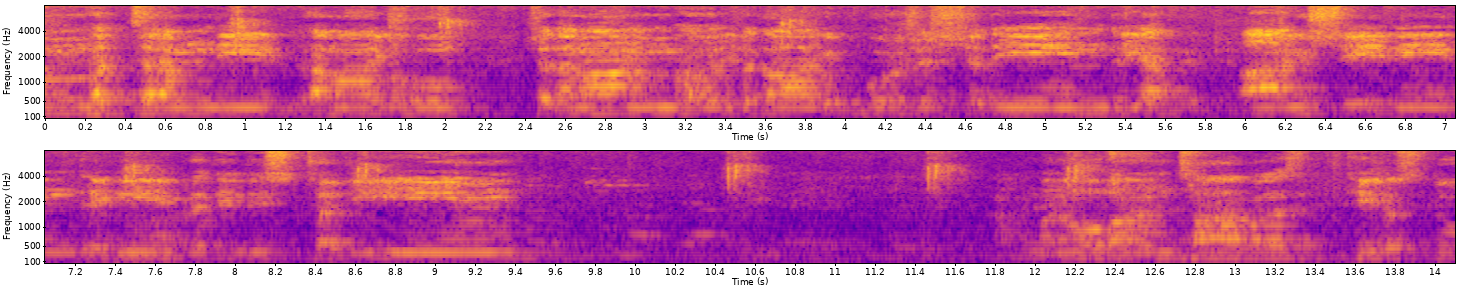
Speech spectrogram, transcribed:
సంవత్సరం దీర్ఘమాయు. శతమానం భవతి శతాయుపురుషశతేంద్రియ ఆయుష్యేవేంద్రియే ప్రతిష్టతి. మనోవాంఛాఫల సిద్ధిరస్తు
